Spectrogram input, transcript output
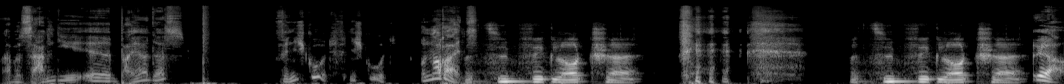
Aber sagen die äh, Bayer das? Finde ich gut, finde ich gut. Und noch eins. Zipfelglotsche. Zipfelglotsche. Ja,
